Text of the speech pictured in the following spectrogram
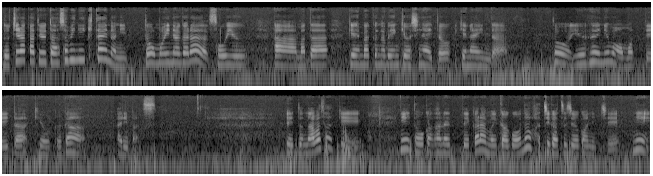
どちらかというと遊びに行きたいのにと思いながらそういうああまた原爆の勉強しないといけないんだというふうにも思っていた記憶があります。えっと、長崎に投下されてから6日後の8月15日に、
